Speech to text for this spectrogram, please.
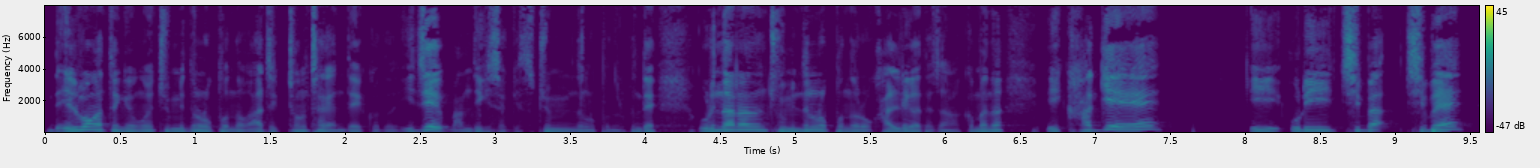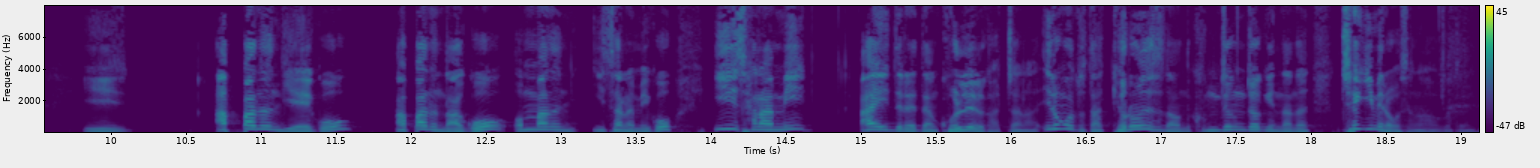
근데 일본 같은 경우에 주민등록번호가 아직 정착이 안 돼 있거든. 이제 만들기 시작했어 주민등록번호로. 근데 우리나라는 주민등록번호로 관리가 되잖아. 그러면은 이 가게에 이 우리 집에 집에 이 아빠는 얘고 아빠는 나고 엄마는 이 사람이고 이 사람이 아이들에 대한 권리를 갖잖아. 이런 것도 다 결혼에서 나오는 긍정적인 나는 책임이라고 생각하거든.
